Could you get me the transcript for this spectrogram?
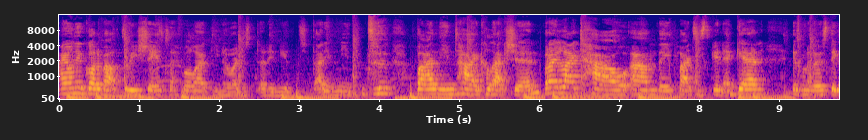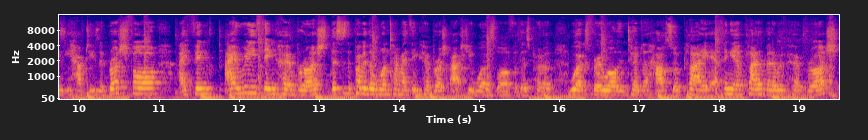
I only got about three shades because I feel like you know I just I didn't need I didn't need to buy the entire collection but I liked how um, they applied to skin again is one of those things you have to use a brush for. I think, I really think her brush, this is probably the one time I think her brush actually works well for this product. Works very well in terms of how to apply it. I think it applies better with her brush.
